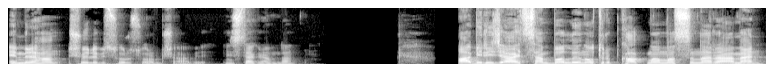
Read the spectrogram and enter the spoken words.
Emrehan şöyle bir soru sormuş abi Instagram'dan. Abi rica etsem balığın oturup kalkmamasına rağmen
